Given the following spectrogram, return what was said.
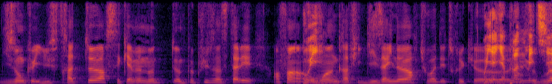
disons que Illustrateur, c'est quand même un, un peu plus installé. Enfin, Oui. au moins graphic designer, tu vois, des trucs. Oui, il y a- il y a euh, plein de métiers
